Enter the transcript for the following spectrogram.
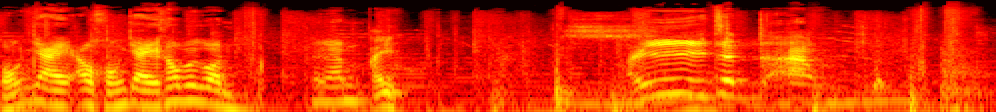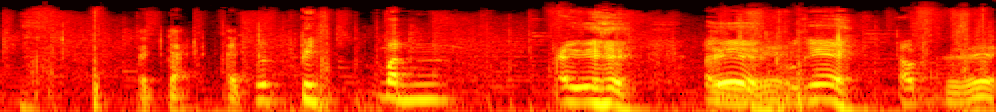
ของใหญ่เอาของใหญ่เข้าไปก่อนถ้างั้นไปไอ้จะเอาไอ้จัดไอ้มันปิดมันเออเออโอเคเอาเออ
